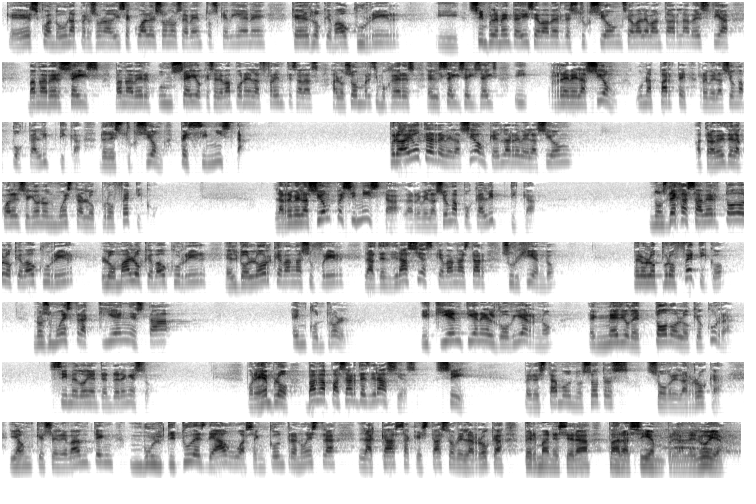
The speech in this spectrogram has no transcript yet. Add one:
que es cuando una persona dice cuáles son los eventos que vienen, qué es lo que va a ocurrir, y simplemente dice va a haber destrucción, se va a levantar la bestia, van a haber seis, van a haber un sello que se le va a poner en las frentes a, las, a los hombres y mujeres, el 666, y revelación, una parte revelación apocalíptica, de destrucción, pesimista. Pero hay otra revelación, que es la revelación a través de la cual el Señor nos muestra lo profético. La revelación pesimista, la revelación apocalíptica, nos deja saber todo lo que va a ocurrir, lo malo que va a ocurrir, el dolor que van a sufrir, las desgracias que van a estar surgiendo. Pero lo profético nos muestra quién está en control y quién tiene el gobierno en medio de todo lo que ocurra. Sí me doy a entender en esto. Por ejemplo, ¿van a pasar desgracias? Sí, pero estamos nosotros sobre la roca. Y aunque se levanten multitudes de aguas en contra nuestra, la casa que está sobre la roca permanecerá para siempre. Aleluya.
